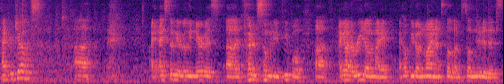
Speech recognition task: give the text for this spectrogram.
Time for jokes. Uh, I, I still get really nervous uh, in front of so many people. Uh, I gotta read them. I, I hope you don't mind. I'm still I'm still new to this.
